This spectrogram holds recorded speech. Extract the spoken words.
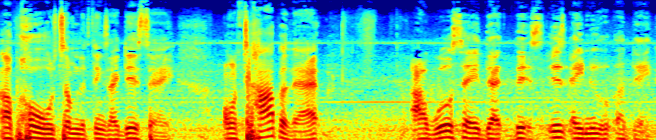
uphold some of the things I did say. On top of that, I will say that this is a new update.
